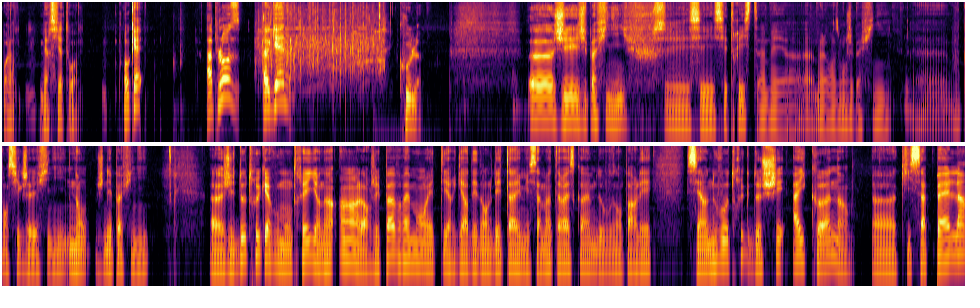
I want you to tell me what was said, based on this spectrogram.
Voilà, merci à toi. Ok. Applause again. Cool. Euh, j'ai pas fini. C'est triste, mais euh, malheureusement, j'ai pas fini. Euh, vous pensiez que j'avais fini? Non, je n'ai pas fini. j'ai deux trucs à vous montrer. Il y en a un, alors j'ai pas vraiment été regardé dans le détail, mais ça m'intéresse quand même de vous en parler. C'est un nouveau truc de chez Icon qui s'appelle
